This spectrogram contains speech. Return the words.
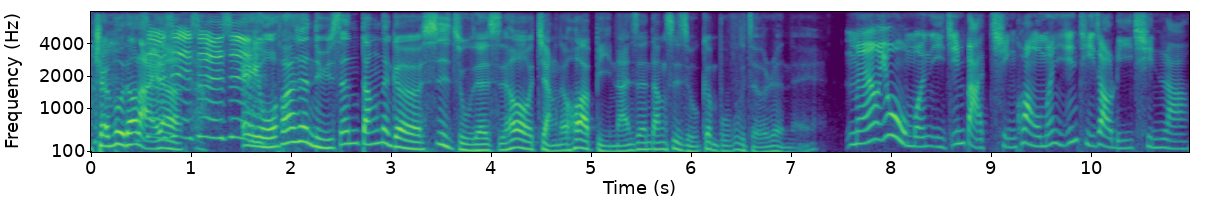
全部都来了，是是是是。哎，我发现女生当那个事主的时候，讲的话比男生当事主更不负责任哎。”没有，因为我们已经把情况，我们已经提早厘清啦。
